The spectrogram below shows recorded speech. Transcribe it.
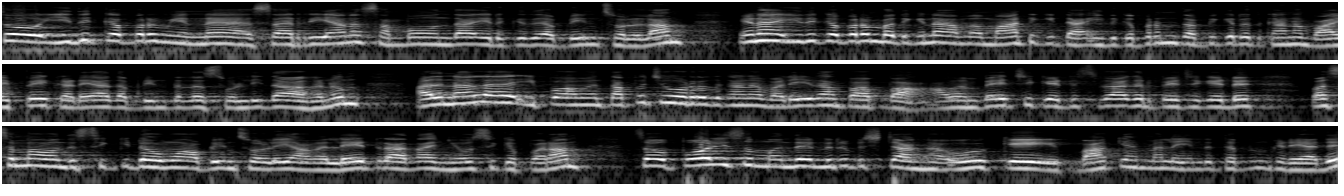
ஸோ இதுக்கப்புறம் என்ன சரியான சம்பவம் தான் இருக்குது அப்படின்னு சொல்லலாம். ஏன்னா இதுக்கப்புறம் பார்த்தீங்கன்னா அவன் மாட்டிக்கிட்டான். இதுக்கப்புறம் தப்பிக்கிறதுக்கான வாய்ப்பே கிடையாது அப்படின்றத சொல்லி தான் ஆகணும். அதனால இப்போ அவன் தப்பிச்சு ஓடுறதுக்கான வழியை தான் பார்ப்பான். அவன் பேச்சு கேட்டு சுதாகர் பேச்சு கேட்டு வசமாக வந்து சிக்கிட்டோமோ அப்படின்னு சொல்லி அவன் லேட்டராக தான் யோசிக்க போகிறான் ஸோ போலீஸும் வந்து நிரூபிச்சிட்டாங்க. ஓகே பாக்கியா மேலே எந்த தப்பும் கிடையாது.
